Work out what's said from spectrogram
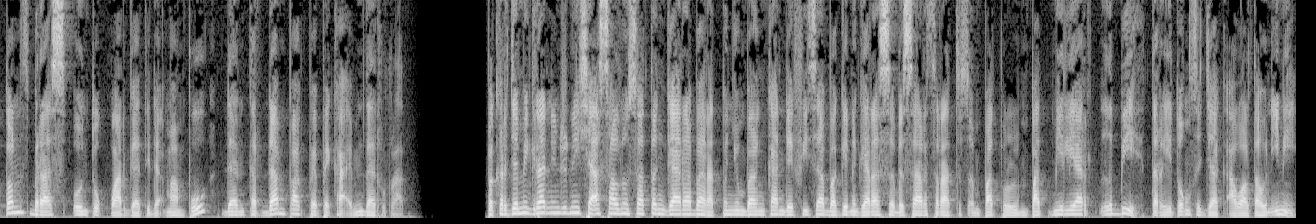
ton beras untuk warga tidak mampu dan terdampak PPKM darurat. Pekerja migran Indonesia asal Nusa Tenggara Barat menyumbangkan devisa bagi negara sebesar 144 miliar lebih terhitung sejak awal tahun ini.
